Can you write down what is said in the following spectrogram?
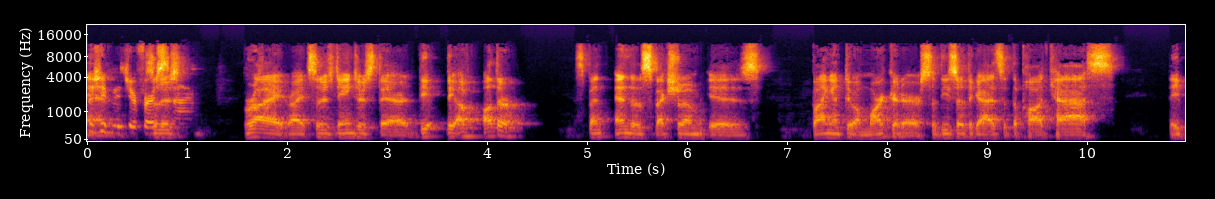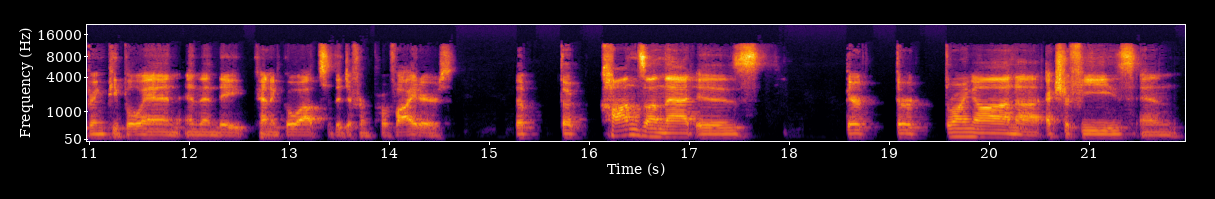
Especially And if it's your so first there's- time. Right, right. So there's dangers there. The the other end of the spectrum is buying it through a marketer. So these are the guys with the podcasts. They bring people in, and then they kind of go out to the different providers. the The cons on that is they're they're throwing on uh, extra fees, and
